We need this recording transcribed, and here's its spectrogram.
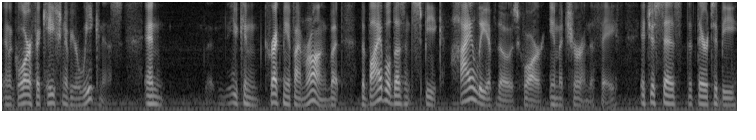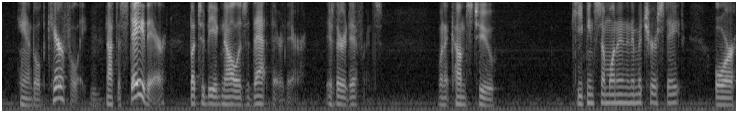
and a glorification of your weakness. And you can correct me if I'm wrong, but the Bible doesn't speak highly of those who are immature in the faith. It just says that they're to be handled carefully, mm. not to stay there, but to be acknowledged that they're there. Is there a difference when it comes to keeping someone in an immature state or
